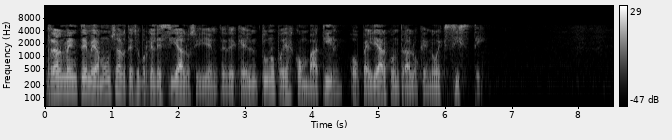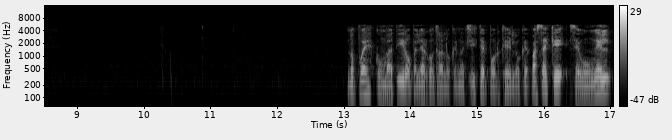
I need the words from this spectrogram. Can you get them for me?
realmente me llamó mucha la atención porque él decía lo siguiente, de que él, tú no podías combatir o pelear contra lo que no existe. No puedes combatir o pelear contra lo que no existe porque lo que pasa es que, según él,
